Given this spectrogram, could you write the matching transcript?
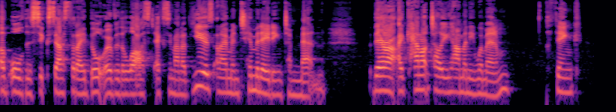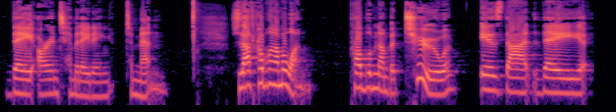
of all the success that I built over the last X amount of years and I'm intimidating to men. There are, I cannot tell you how many women think they are intimidating to men. So that's problem number one. Problem number two is that they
